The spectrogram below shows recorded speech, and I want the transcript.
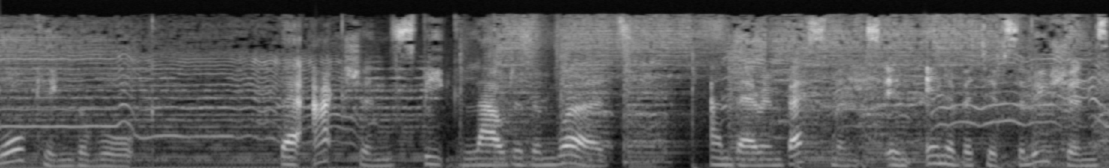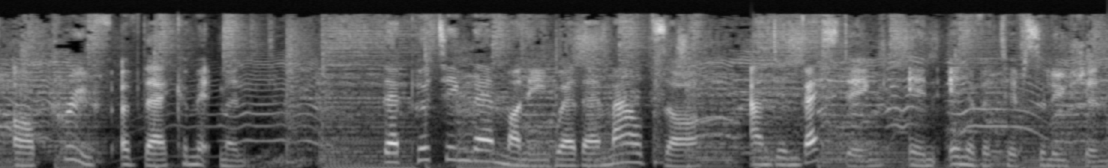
walking the walk. Their actions speak louder than words, and their investments in innovative solutions are proof of their commitment. They're putting their money where their mouths are and investing in innovative solutions.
